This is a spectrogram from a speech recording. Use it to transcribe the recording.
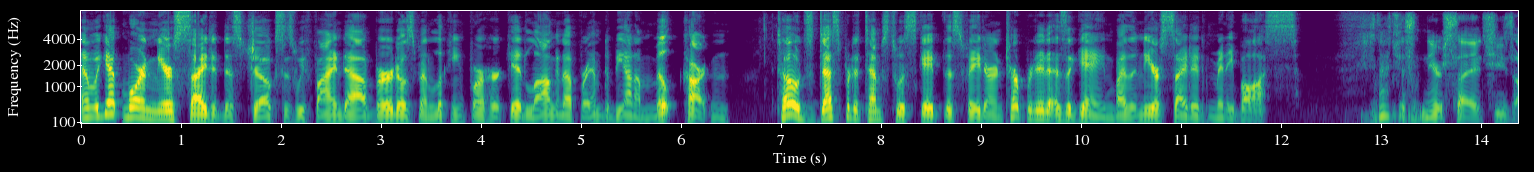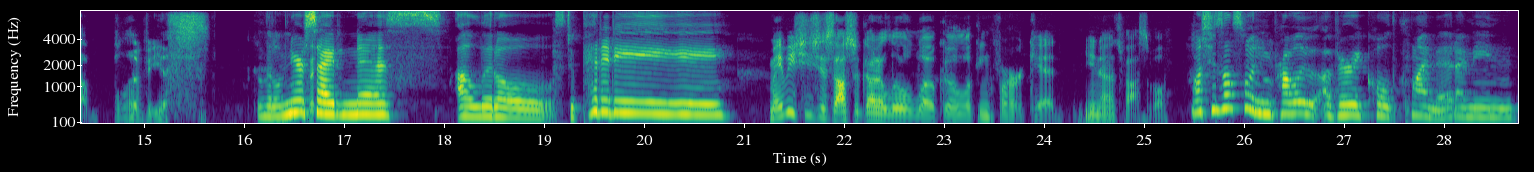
And we get more nearsightedness jokes as we find out Birdo's been looking for her kid long enough for him to be on a milk carton. Toad's desperate attempts to escape this fate are interpreted as a game by the nearsighted mini boss. She's not just nearsighted; she's oblivious. A little nearsightedness, a little stupidity. Maybe she's just also got a little loco looking for her kid. You know, it's possible. Well, she's also in probably a very cold climate. I mean,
